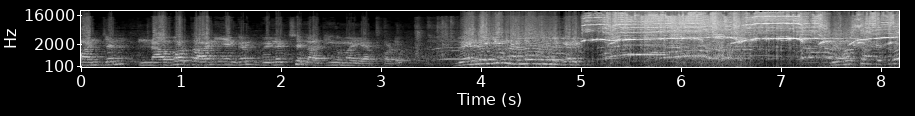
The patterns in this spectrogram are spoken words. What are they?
மஞ்சள் நவதானியங்கள் விளைச்சல் அதிகமா ஏற்படும். விலையும் நல்ல விலை கிடைக்கும். விவசாயத்துல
